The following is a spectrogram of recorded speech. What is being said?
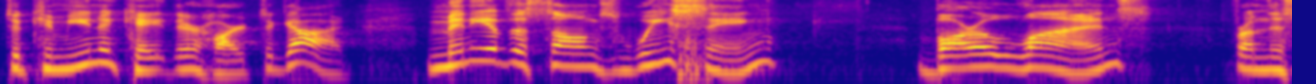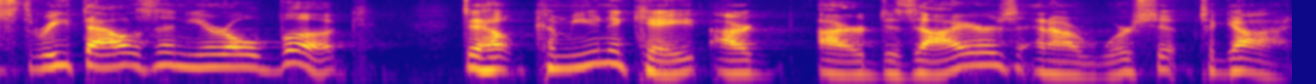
to communicate their heart to God. Many of the songs we sing borrow lines from this 3,000 year old book to help communicate our, our desires and our worship to God.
